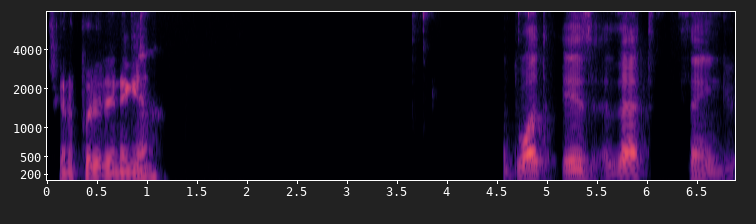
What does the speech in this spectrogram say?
Just gonna put it in again. But what is that thing?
